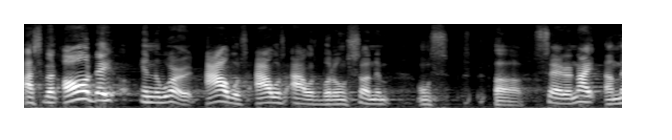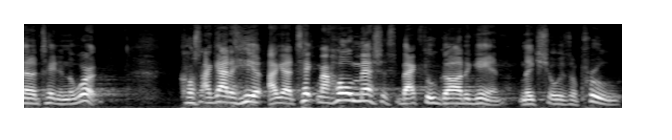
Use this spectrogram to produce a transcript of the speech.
I spend all day in the Word, hours, hours, hours, but on Sunday, on uh, Saturday night, I'm meditating the Word. Because I got to hear, I got to take my whole message back through God again, make sure it's approved.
